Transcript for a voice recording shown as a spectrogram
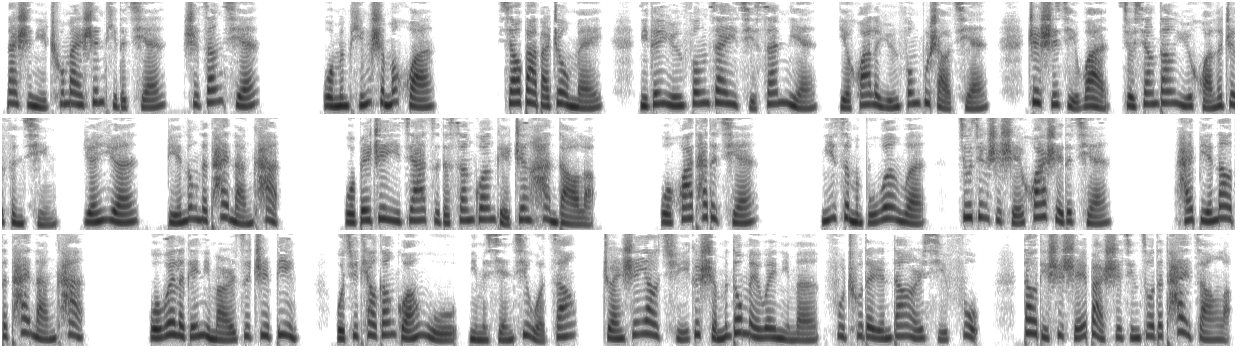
那是你出卖身体的钱，是脏钱，我们凭什么还？肖爸爸皱眉，你跟云峰在一起三年，也花了云峰不少钱，这十几万就相当于还了这份情。圆圆，别弄得太难看。我被这一家子的三观给震撼到了。我花他的钱，你怎么不问问究竟是谁花谁的钱？还别闹得太难看。我为了给你们儿子治病。我去跳钢管舞，你们嫌弃我脏，转身要娶一个什么都没为你们付出的人当儿媳妇，到底是谁把事情做得太脏了？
